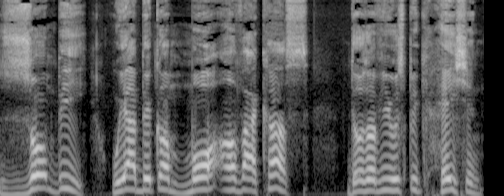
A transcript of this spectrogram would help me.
zombie. We have become more en vacances. Those of you who speak Haitian,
